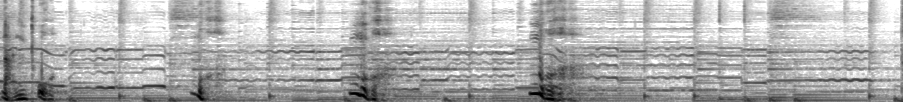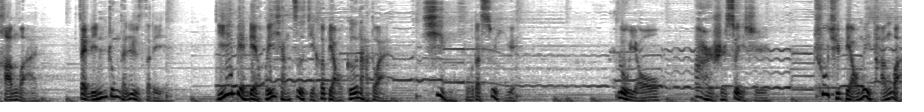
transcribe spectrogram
难托。莫，莫，莫。唐婉在临终的日子里，一遍遍回想自己和表哥那段。幸福的岁月。陆游二十岁时初娶表妹唐婉，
